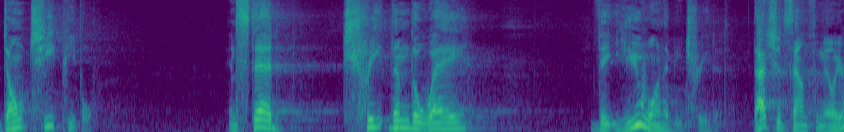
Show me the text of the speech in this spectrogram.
don't cheat people. Instead, treat them the way that you want to be treated. That should sound familiar.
